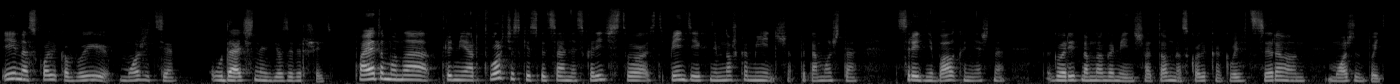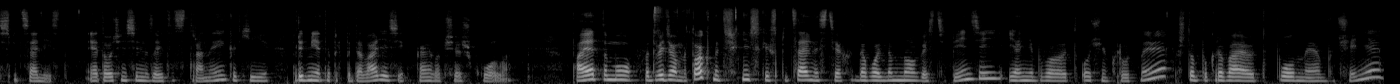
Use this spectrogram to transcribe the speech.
и насколько вы можете удачно ее завершить. Поэтому, например, творческие специальности, количество стипендий их немножко меньше, потому что средний балл, конечно, говорит намного меньше о том, насколько квалифицирован может быть специалист. И это очень сильно зависит от страны, какие предметы преподавались и какая вообще школа. Поэтому подведем итог. На технических специальностях довольно много стипендий, и они бывают очень крупными, что покрывают полное обучение,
